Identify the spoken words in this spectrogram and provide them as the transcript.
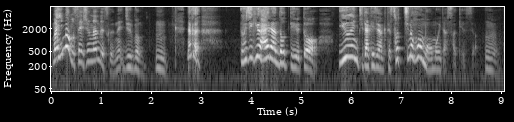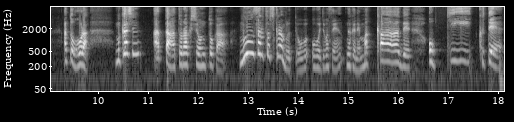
まあ今も青春なんですけどね、十分。うん。なんか、富士急ハイランドっていうと、遊園地だけじゃなくて、そっちの方も思い出すわけですよ。うん。あとほら、昔あったアトラクションとか、ムーンサルトスクランブルって覚えてません？なんかね、真っ赤で、大きくて、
